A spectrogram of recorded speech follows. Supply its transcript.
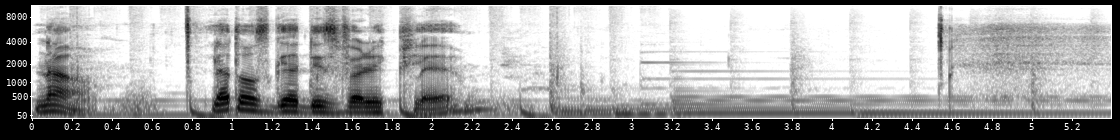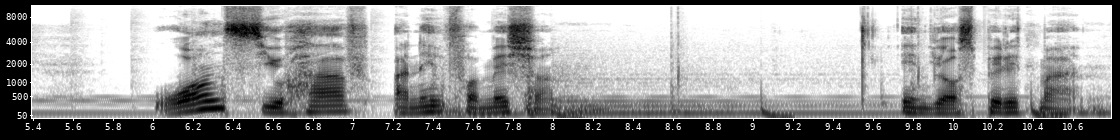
Now, let us get this very clear. Once you have an information in your spirit man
